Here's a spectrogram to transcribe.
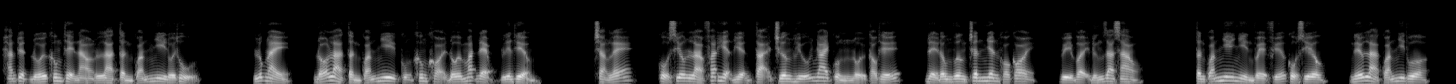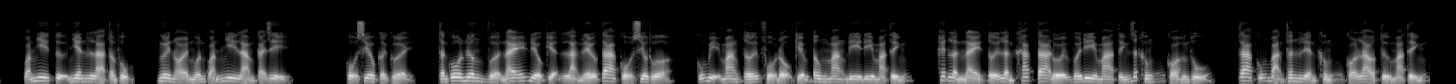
Hắn tuyệt đối không thể nào là tần quán nhi đối thủ. Lúc này, đó là tần quán nhi cũng không khỏi đôi mắt đẹp liên thiểm. Chẳng lẽ cổ siêu là phát hiện hiện tại trương hữu nhai cùng nổi cao thế, để đông vương chân nhân khó coi, vì vậy đứng ra sao? Tần quán nhi nhìn về phía cổ siêu, nếu là quán nhi thua, quán nhi tự nhiên là tâm phục, ngươi nói muốn quán nhi làm cái gì? Cổ siêu cười cười, tần cô nương vừa nãy điều kiện là nếu ta cổ siêu thua, cũng bị mang tới phổ độ kiếm tông mang đi đi ma tính, hết lần này tới lần khác ta đối với đi ma tính rất không có hứng thú, ta cũng bản thân liền không có lao tử ma tính.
